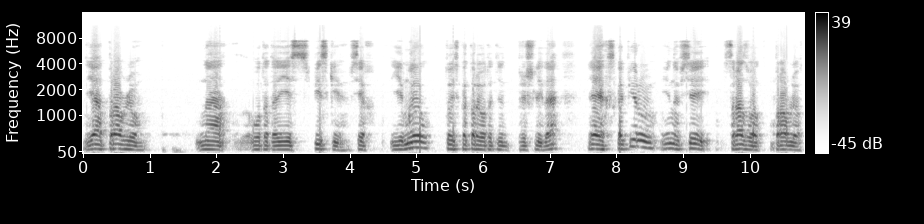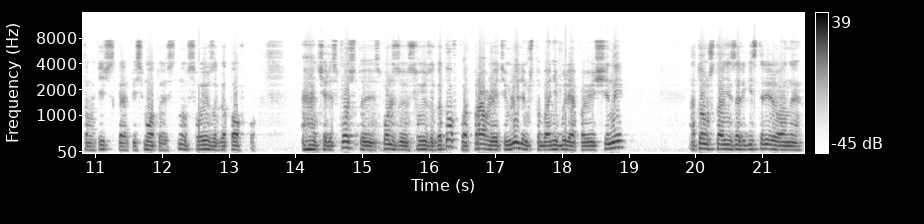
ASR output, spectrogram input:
я отправлю на вот это есть списки всех e-mail, то есть которые вот эти пришли, да, я их скопирую и на все сразу отправлю автоматическое письмо, то есть ну, свою заготовку. Через почту, использую свою заготовку, отправлю этим людям, чтобы они были оповещены о том, что они зарегистрированы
